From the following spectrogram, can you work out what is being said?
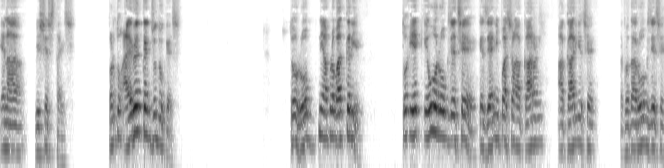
એના વિશેષ થાય છે. પરંતુ આયુર્વેદ કંઈક જુદું કહે છે. તો રોગની આપણે વાત કરીએ, તો એક એવો રોગ જે છે કે જેની પાછળ આ કારણ, આ કાર્ય છે, અથવા તો આ રોગ જે છે,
